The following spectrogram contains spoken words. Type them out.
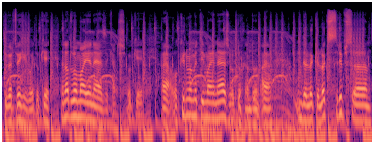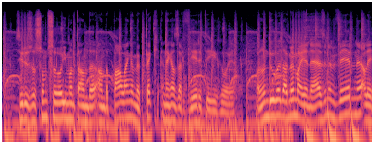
Die werd weggegooid. Oké, dan hadden we mayonaise catch. Oké, ah ja, wat kunnen we met die mayonaise ook nog gaan doen? Ah ja, in de Lucky Luck strips uh, zie je zo soms zo iemand aan de, aan de paal hangen met pek en dan gaan ze daar veren tegen gooien. Maar dan doen we dat met mayonaise en veren. Hè. Allee,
